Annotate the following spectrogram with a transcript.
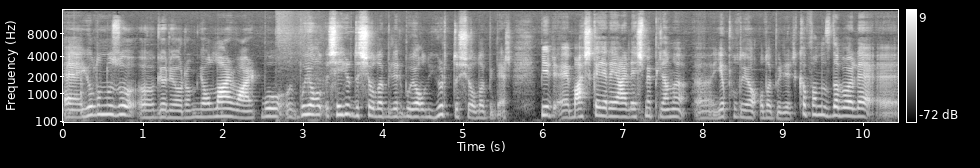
E, yolunuzu e, görüyorum. Yollar var. Bu bu yol şehir dışı olabilir. Bu yol yurt dışı olabilir. Bir e, başka yere yerleşme planı e, yapılıyor olabilir. Kafanızda böyle e,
